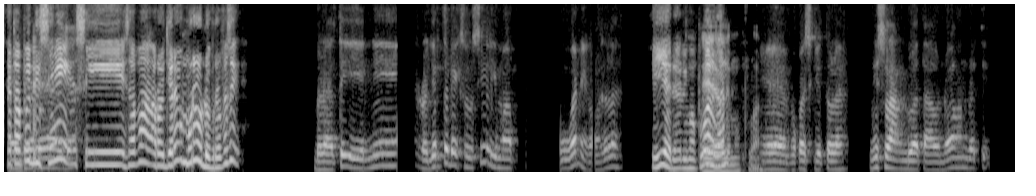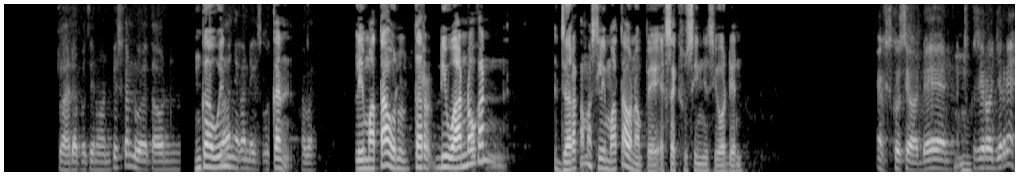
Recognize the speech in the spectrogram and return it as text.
Eh tapi di sini si siapa Roger umurnya udah berapa sih? Berarti ini Roger tuh eksekusi 50-an ya kalau nggak salah. Iya, dari 50-an Iya, kan? 50-an. Ya pokoknya segitulah. Ini selang 2 tahun doang kan berarti. setelah dapetin One Piece kan dua tahun Enggak, Win. kan di eksekusi. Kan Apa? lima tahun. Ntar di Wano kan jaraknya masih lima tahun sampai eksekusinya si Oden. Eksekusi Oden, Mm. eksekusi Rogernya.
